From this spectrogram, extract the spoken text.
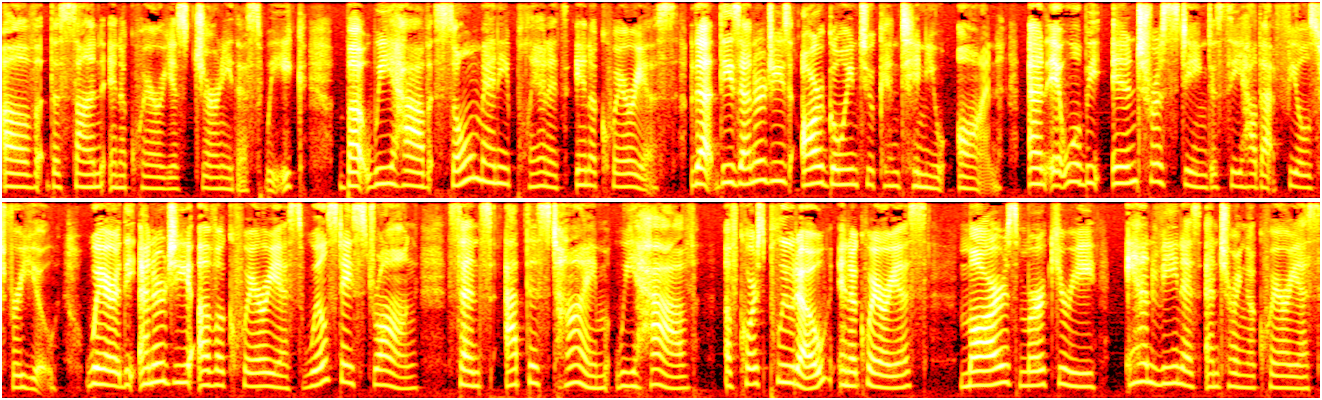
of the Sun in Aquarius journey this week, but we have so many planets in Aquarius that these energies are going to continue on. And it will be interesting to see how that feels for you, where the energy of Aquarius will stay strong since at this time we have, of course, Pluto in Aquarius. Mars, Mercury, and Venus entering Aquarius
